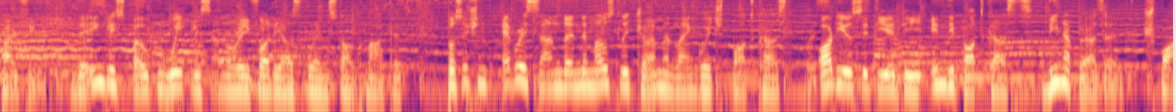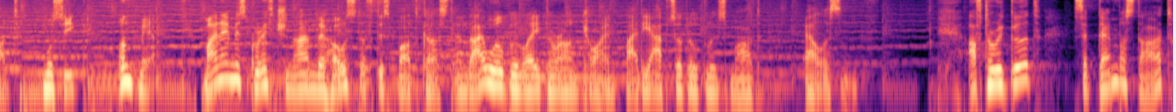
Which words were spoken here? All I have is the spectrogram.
Palfinger, the English spoken weekly summary for the Austrian stock market. Positioned every Sunday in the mostly German language podcast, Audio CD Indie Podcasts, Wiener Börse, Sport, Musik und mehr. My name is Christian, I'm the host of this podcast, and I will be later on joined by the absolutely smart Alison. After a good September start,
